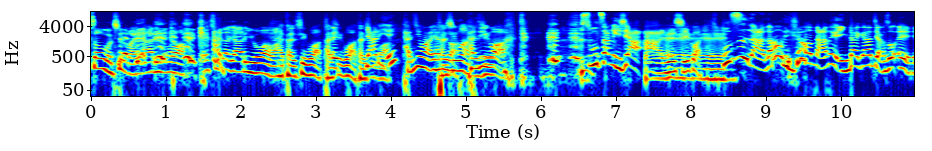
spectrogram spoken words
中午去买压力袜，还是叫压力袜吗？还弹性袜？弹性袜？弹性袜？压力？哎，弹性袜？弹性袜？弹性袜？舒张一下啊，你的血管不是啦，然后你就要拿那个引带跟他讲说，哎，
